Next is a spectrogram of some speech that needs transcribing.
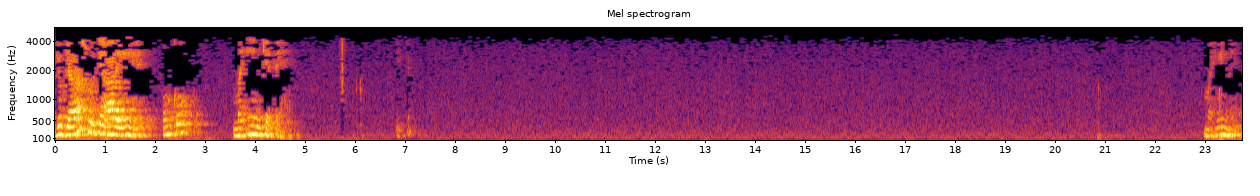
جو گیارہ صورتیں آ رہی ہیں، ان کو مہین کہتے ہیں۔ مہین مہینے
